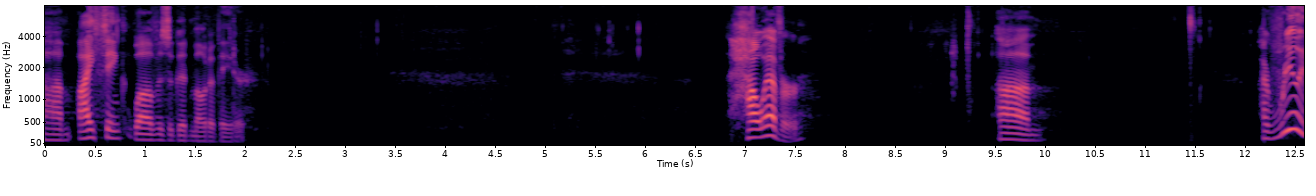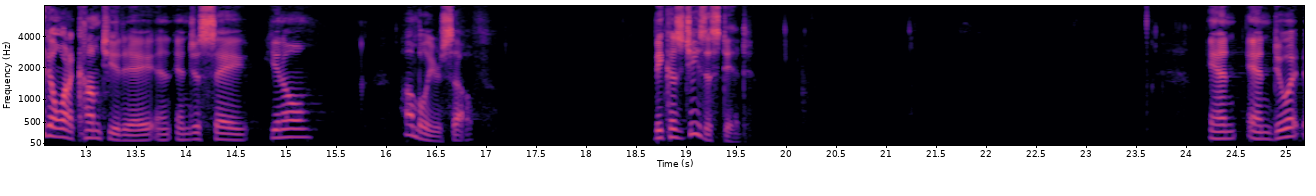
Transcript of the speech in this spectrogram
Um, I think love is a good motivator. However, um, I really don't want to come to you today and, and just say, you know, humble yourself. Because Jesus did. And, and do it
